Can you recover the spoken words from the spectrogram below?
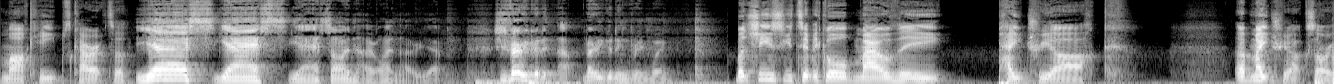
Mark Heaps character. Yes, yes, yes. I know, I know. Yeah, she's very good in that. Very good in Green Wing. But she's your typical mouthy patriarch, uh, matriarch, sorry,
